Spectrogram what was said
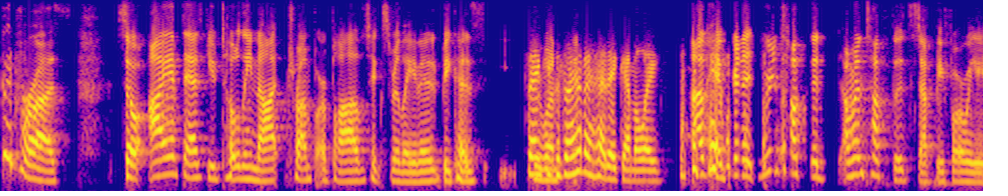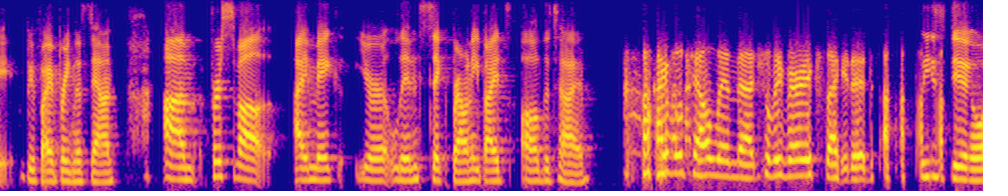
good for us. So I have to ask you, totally not Trump or politics related, because Thank you, because I have a headache, Emily. okay, we're gonna we're gonna talk good. I'm gonna talk food stuff before we before I bring this down. Um, first of all, I make your Lynn sick brownie bites all the time. I will tell Lynn that. She'll be very excited. Please do.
